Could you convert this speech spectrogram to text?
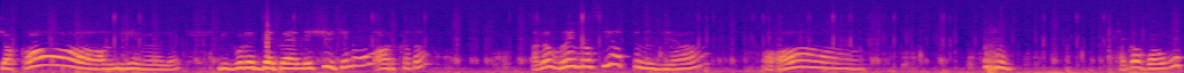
Çakal diye böyle. Biz burada debelleşirken o arkada. Aga burayı nasıl yaptınız ya? Aa. Aga Valhop.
